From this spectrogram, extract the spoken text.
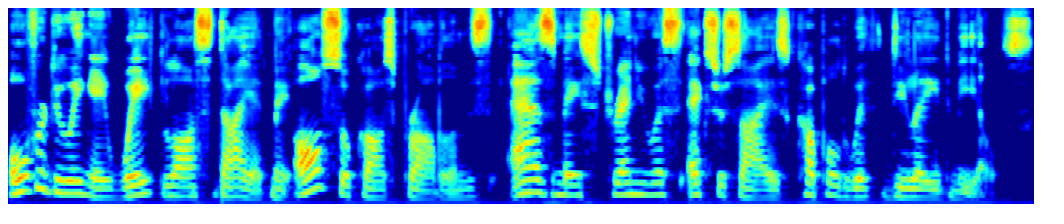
Overdoing a weight loss diet may also cause problems, as may strenuous exercise coupled with delayed meals.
